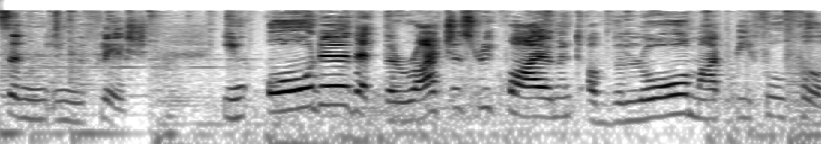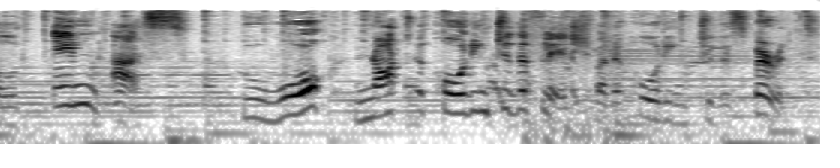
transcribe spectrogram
sin in the flesh, in order that the righteous requirement of the law might be fulfilled in us, who walk not according to the flesh, but according to the Spirit.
